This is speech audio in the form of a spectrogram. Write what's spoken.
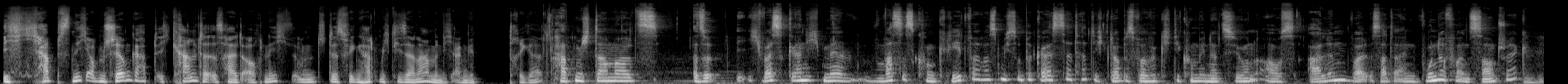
Ich habe es nicht auf dem Schirm gehabt, ich kannte es halt auch nicht und deswegen hat mich dieser Name nicht angetriggert. Hat mich damals, also ich weiß gar nicht mehr, was es konkret war, was mich so begeistert hat. Ich glaube, es war wirklich die Kombination aus allem, weil es hatte einen wundervollen Soundtrack. Mhm.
